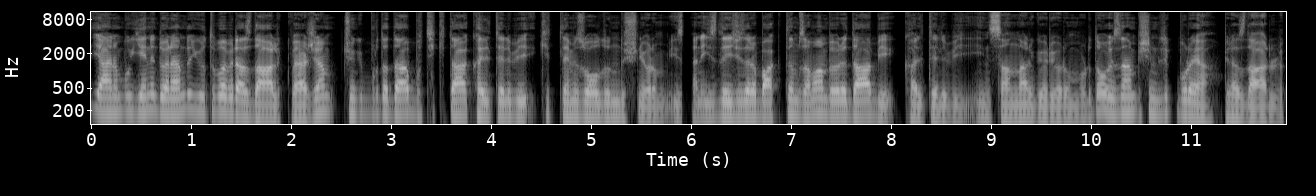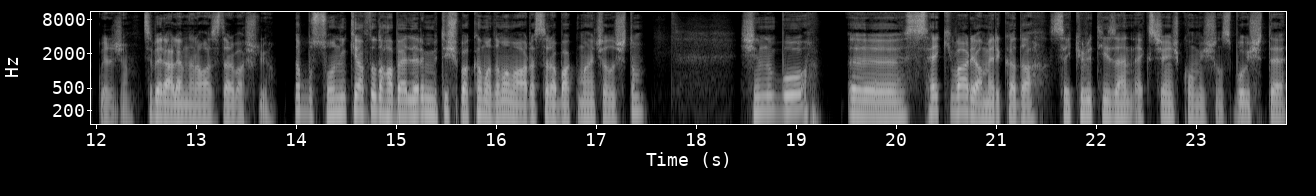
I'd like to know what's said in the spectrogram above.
yani bu yeni dönemde YouTube'a biraz daha ağırlık vereceğim. Çünkü burada daha butik, daha kaliteli bir kitlemiz olduğunu düşünüyorum. Hani izleyicilere baktığım zaman böyle daha bir kaliteli bir insanlar görüyorum burada. O yüzden şimdilik buraya biraz daha ağırlık vereceğim. Siber Alemden Havasitler başlıyor. Tabi bu son iki haftada haberlere müthiş bakamadım ama ara sıra bakmaya çalıştım. Şimdi bu e, SEC var ya Amerika'da Securities and Exchange Commissions bu işte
